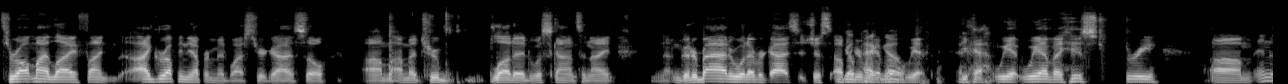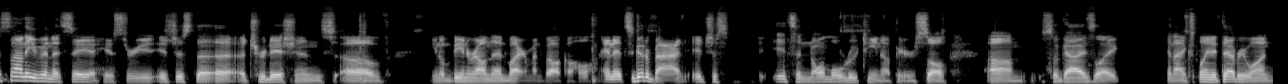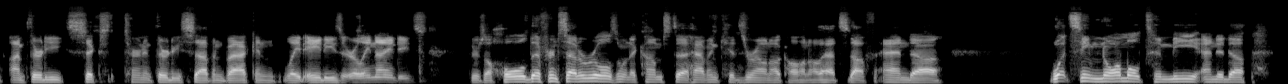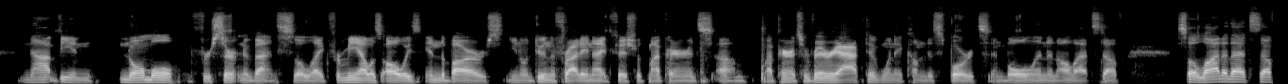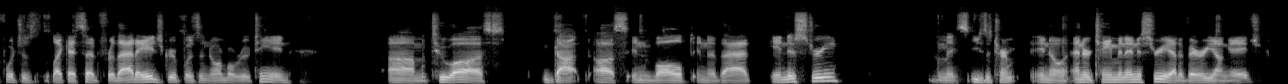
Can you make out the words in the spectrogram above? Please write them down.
throughout my life, I I grew up in the Upper Midwest here, guys. So um, I'm a true blooded Wisconsinite. Nothing good or bad or whatever, guys. It's just up go here. we have, a, we have, yeah, we have, we have a history, um, and it's not even to say a history. It's just the traditions of you know being around the environment of alcohol, and it's good or bad. It's just it's a normal routine up here. So, um, so guys like and I explain it to everyone. I'm 36, turning 37 back in late 80s, early 90s there's a whole different set of rules when it comes to having kids around alcohol and all that stuff. And uh, what seemed normal to me ended up not being normal for certain events. So like for me, I was always in the bars, you know, doing the Friday night fish with my parents. Um, my parents were very active when it come to sports and bowling and all that stuff. So a lot of that stuff, which is like I said, for that age group was a normal routine. Um, to us, got us involved into that industry. I'm to use the term, you know, entertainment industry at a very young age.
